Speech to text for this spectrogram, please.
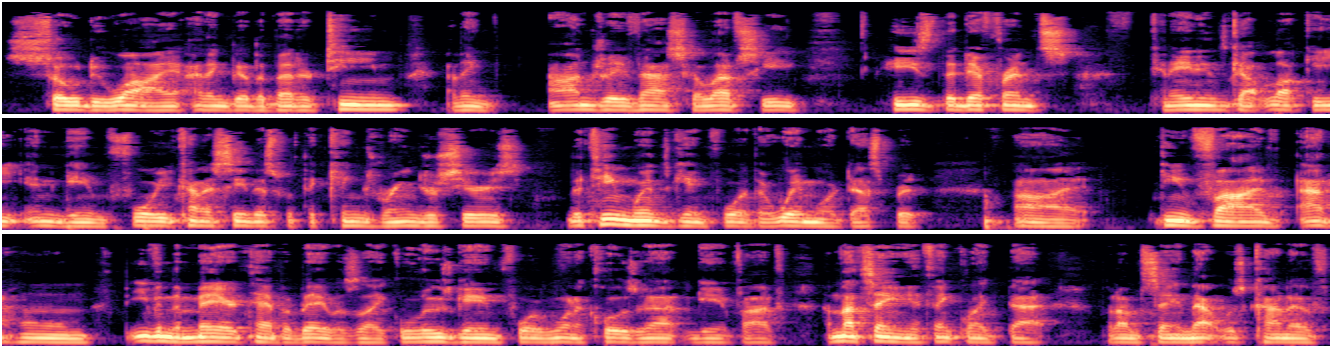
So do I. I think they're the better team. I think Andrei Vasilevskiy, he's the difference. Canadiens got lucky in game four. You kind of see this with the Kings Rangers series. The team wins game four. They're way more desperate. Uh, game five at home. Even the mayor Tampa Bay was like, lose game four. We want to close it out in game five. I'm not saying you think like that, but I'm saying that was kind of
